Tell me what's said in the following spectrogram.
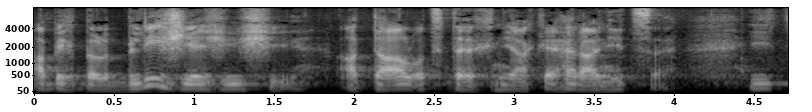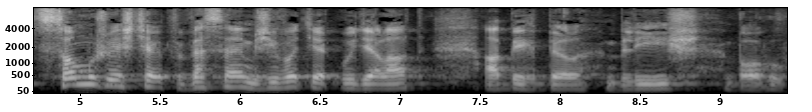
abych byl blíž Ježíši a dál od té nějaké hranice. Co můžu ještě ve svém životě udělat, abych byl blíž Bohu?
